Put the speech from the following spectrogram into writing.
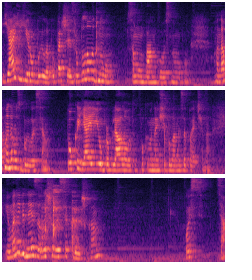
я її робила. По-перше, я зробила одну саму банку основу. Вона в мене розбилася, поки я її обробляла, от поки вона ще була не запечена. І у мене від неї залишилася кришка. Ось ця.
